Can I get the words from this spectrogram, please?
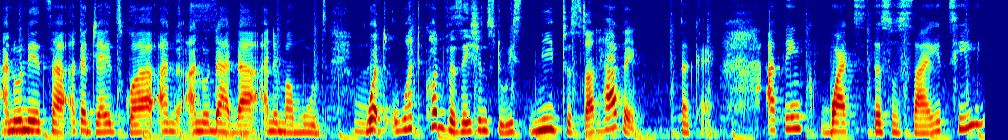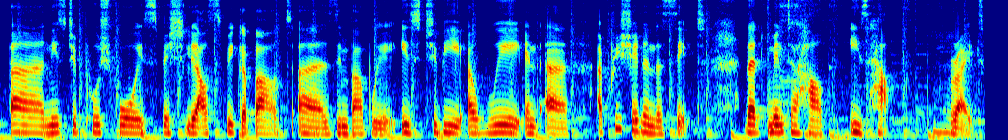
Anonetsa, akajaidzwa, anodada, animamoods. What, what conversations do we need to start having? Okay. I think what the society uh, needs to push for, especially I'll speak about uh, Zimbabwe, is to be aware and uh, appreciate and accept that mental health is health. Mm -hmm. right?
